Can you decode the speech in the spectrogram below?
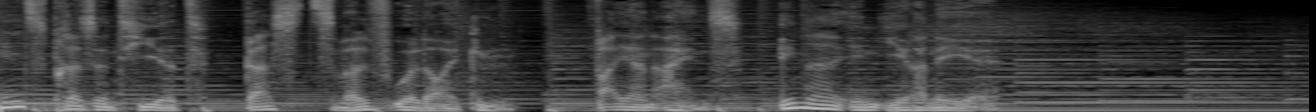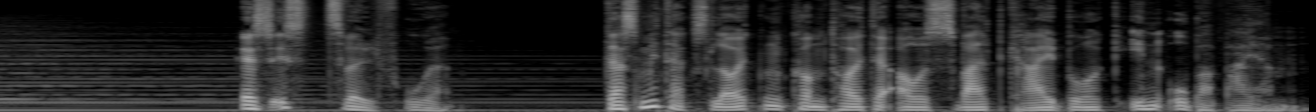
1 präsentiert das 12 Uhr Läuten. Bayern 1, immer in ihrer Nähe. Es ist 12 Uhr. Das Mittagsläuten kommt heute aus Waldkraiburg in Oberbayern.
